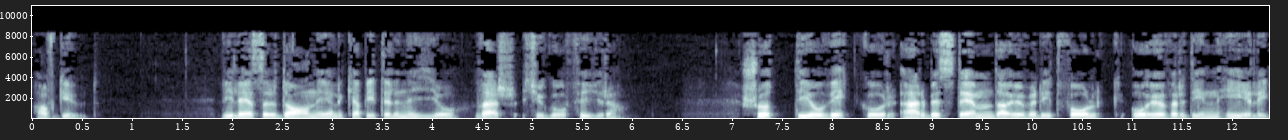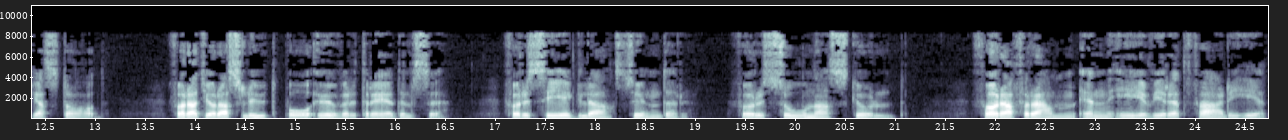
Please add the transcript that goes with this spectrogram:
av Gud. Vi läser Daniel kapitel 9, vers 24. 70 veckor är bestämda över ditt folk och över din heliga stad för att göra slut på överträdelse, försegla synder, försona skuld, föra fram en evig rättfärdighet,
